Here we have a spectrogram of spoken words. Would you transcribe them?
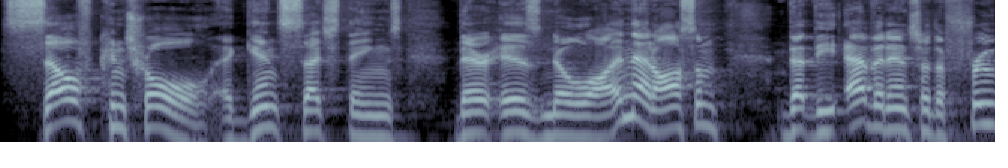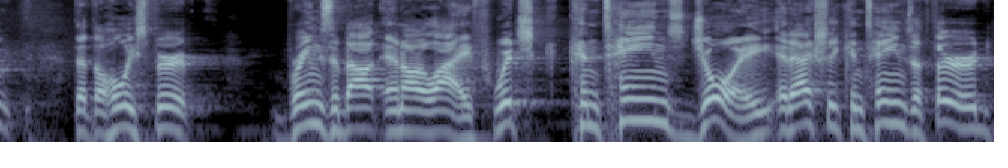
self control. Against such things, there is no law. Isn't that awesome? That the evidence or the fruit that the Holy Spirit brings about in our life, which contains joy, it actually contains a third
